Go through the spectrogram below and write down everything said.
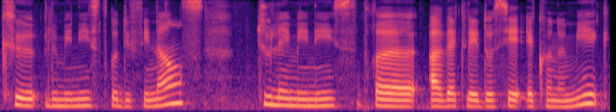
que le ministre des Finances, tous les ministres euh, avec les dossiers économiques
